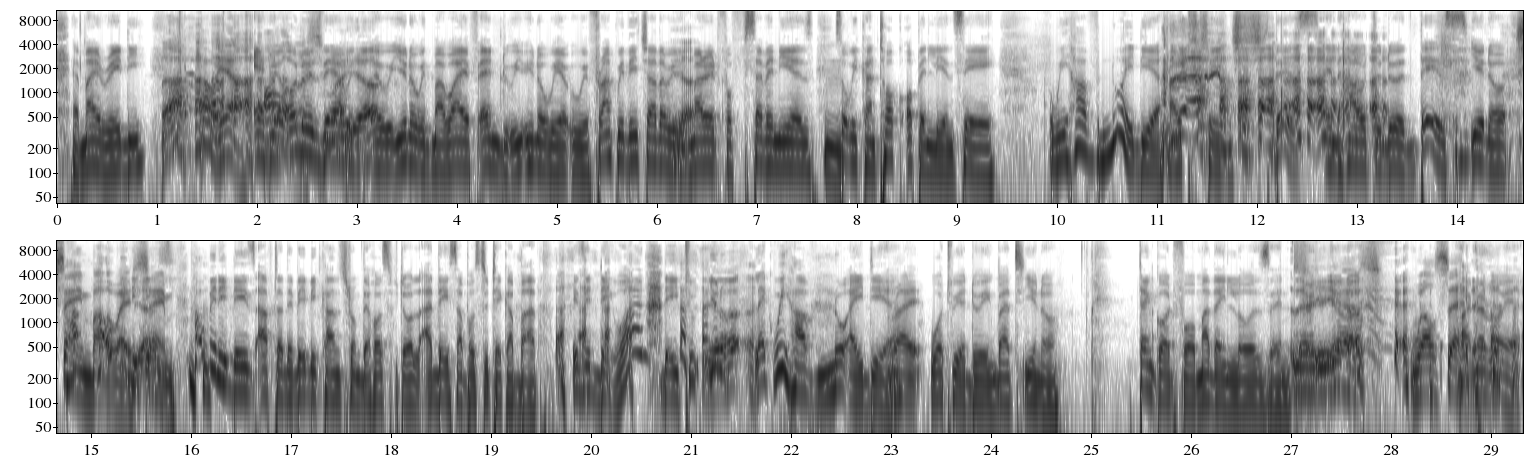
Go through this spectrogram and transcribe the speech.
"Am I ready?" Oh yeah, and All we're always us. there, with, yeah. uh, you know, with my wife, and you know, we're we're frank with each other. We've Yeah. been married for seven years, Hmm. so we can talk openly and say. We have no idea how to change this and how to do this. You know, Same, by the way, many same. days- how many days after the baby comes from the hospital are they supposed to take a bath? Is it day one, day two? You know, like we have no idea Right. what we are doing, but you know, thank God for mother-in-laws and There you go. Yes. well said. I remember, Oh, yeah.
